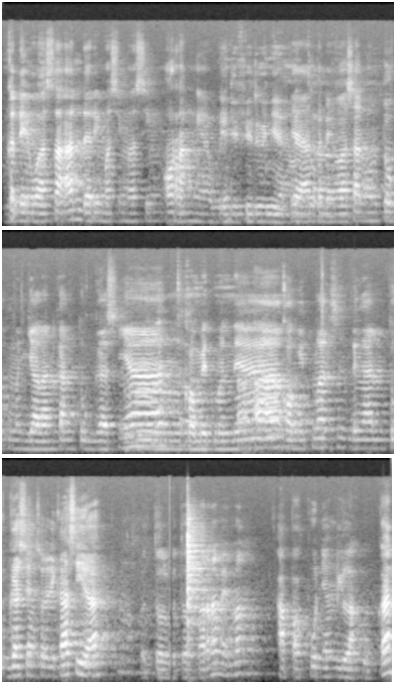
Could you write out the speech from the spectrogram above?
kedewasaan dari masing-masing orangnya, Bu. individunya Ya, untuk kedewasaan untuk menjalankan tugasnya, Hmm, komitmennya Ah, komitmen dengan tugas yang sudah dikasih ya betul betul karena memang apa pun yang dilakukan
